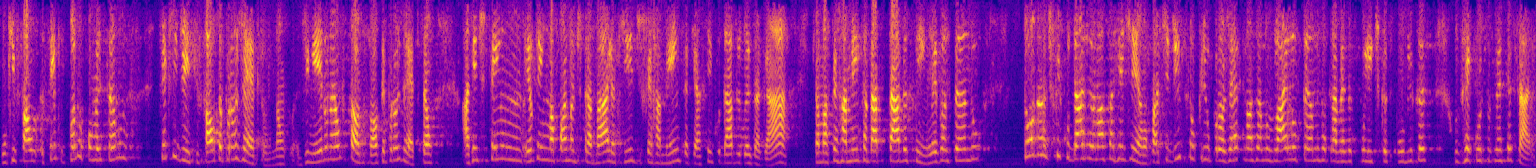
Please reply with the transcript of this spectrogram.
O que falta, sempre, quando conversamos, sempre disse, falta projeto. Não, dinheiro não é o que falta, falta é projeto. Então, a gente tem um, eu tenho uma forma de trabalho aqui, de ferramenta, que é a 5W2H, que é uma ferramenta adaptada, assim, levantando toda a dificuldade da nossa região. A partir disso que eu crio o projeto, nós vamos lá e lutamos através das políticas públicas os recursos necessários.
